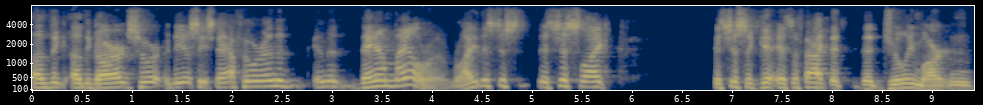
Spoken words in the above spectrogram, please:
of the of the guards who are DOC staff who are in the in the damn mailroom, right? It's just it's just like it's just a it's a fact that that Julie Martin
